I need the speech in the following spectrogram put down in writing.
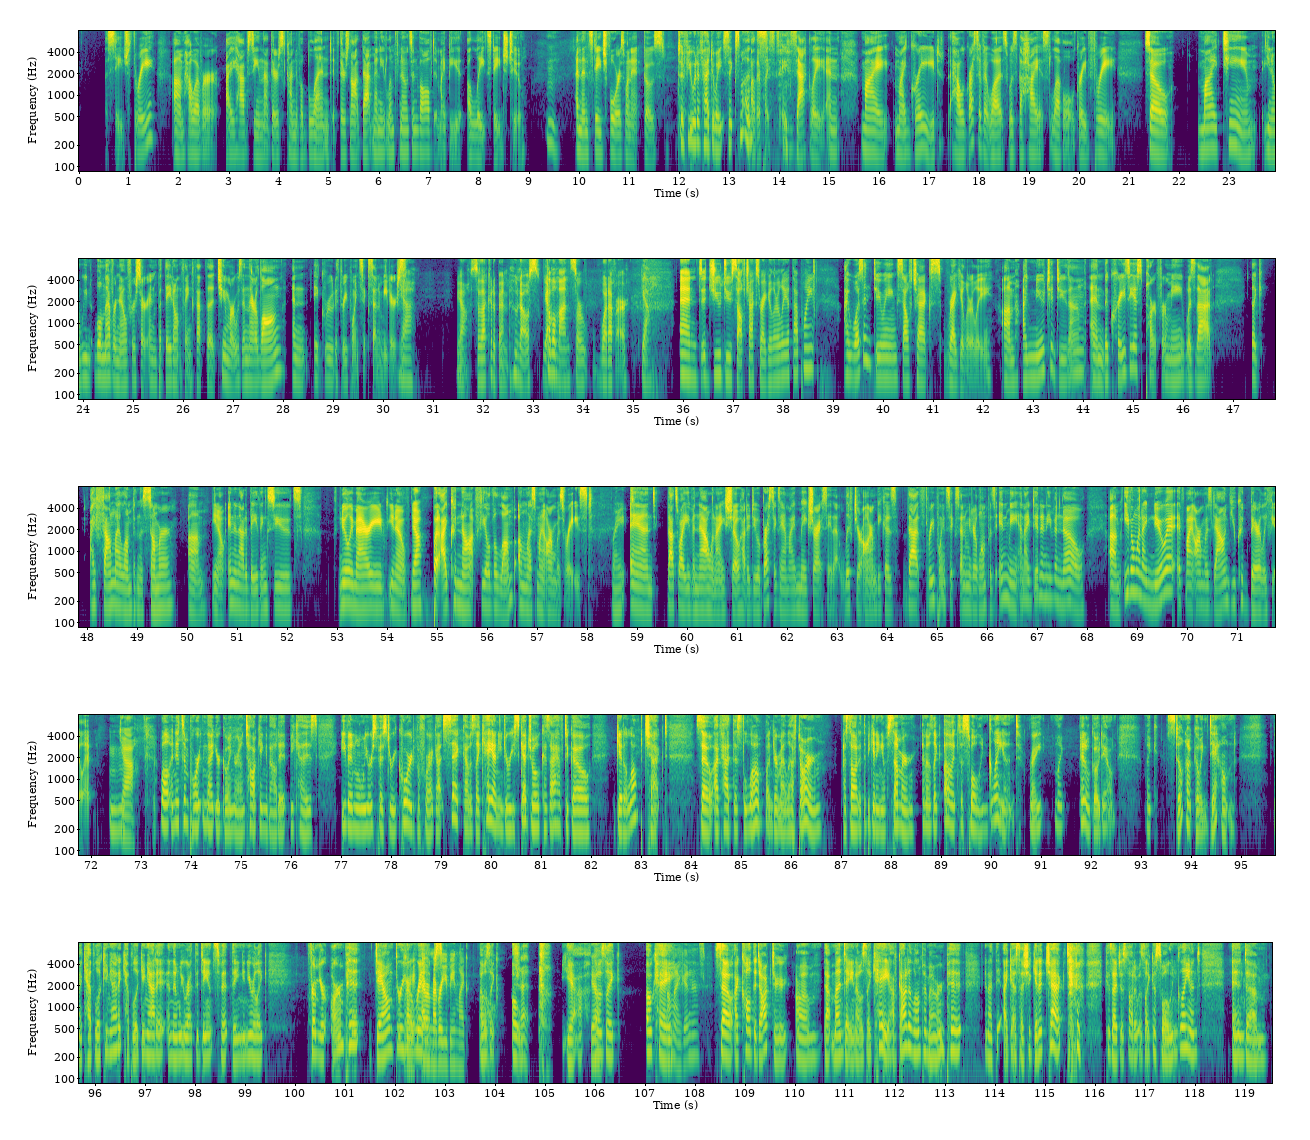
a stage three. Um, however i have seen that there's kind of a blend. If there's not that many lymph nodes involved it might be a late stage two. Mm. and then stage four is when it goes So if you would have had to wait six months, other places. Exactly. And my my grade how aggressive it was was the highest level grade 3 so my team you know we will never know for certain but they don't think that the tumor was in there long and it grew to 3.6 centimeters Yeah. Yeah. So that could have been, who knows, a Yeah. couple months or whatever. yeah And did you do self checks regularly at that point? I wasn't doing self checks regularly. Um, I knew to do them. And the craziest part for me was that, like, I found my lump in the summer, um, you know, in and out of bathing suits, newly married, you know, Yeah. but I could not feel the lump unless my arm was raised. Right. And that's why even now when I show how to do a breast exam, I make sure I say that lift your arm because that 3.6 centimeter lump was in me and I didn't even know. Um, even when I knew it, if my arm was down, you could barely feel it. Mhm. Yeah. Well, and it's important that you're going around talking about it because even when we were supposed to record before I got sick, I was like, hey, I need to reschedule because I have to go get a lump checked. So I've had this lump under my left arm. I saw it at the beginning of summer and I was like, oh, it's a swollen gland, right? I'm like, it'll go down. like, still not going down. And I kept looking at it, kept looking at it. And then we were at the dance fit thing and you were like, from your armpit down through your Right. ribs. I remember you being like, I was like, oh, shit. yeah. Yeah. I was like, okay. Oh my goodness. So I called the doctor um, that Monday and I was like, hey, I've got a lump in my armpit and I, th- I guess I should get it checked because I just thought it was like a swollen gland. And, um,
